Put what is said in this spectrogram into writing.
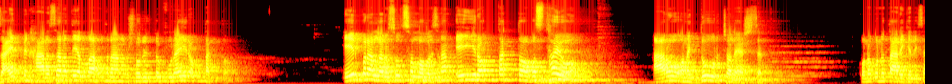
জাইদ বিন হারসারদি আল্লাহ তালুর শরীর তো পুরাই রক্তাক্ত। এরপর আল্লাহ রসুল সাল্লাম এই রক্তাক্ত অবস্থায়ও আরও অনেক দূর চলে আসছেন। কোন কোনো তারিখে লিখছে,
